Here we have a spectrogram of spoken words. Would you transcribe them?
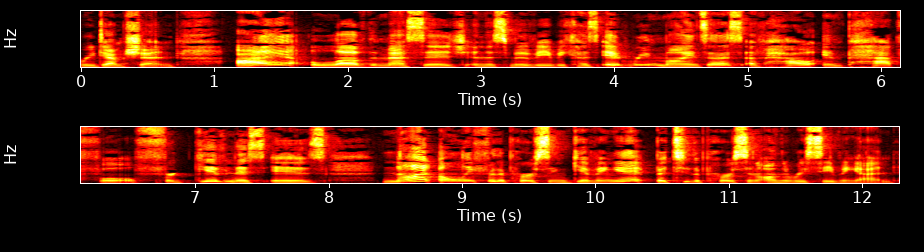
redemption. I love the message in this movie because it reminds us of how impactful forgiveness is, not only for the person giving it, but to the person on the receiving end.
